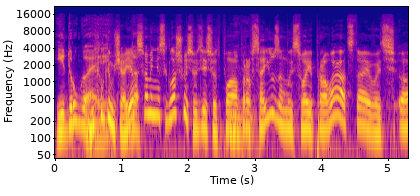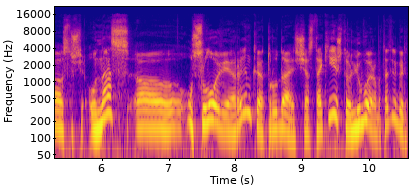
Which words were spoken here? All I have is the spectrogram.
и другая. Михаил Кимович, а да. я с вами не соглашусь вот здесь вот по Нет. профсоюзам и свои права отстаивать. А, слушайте, у нас а, условия рынка труда сейчас такие, что любой работодатель говорит,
